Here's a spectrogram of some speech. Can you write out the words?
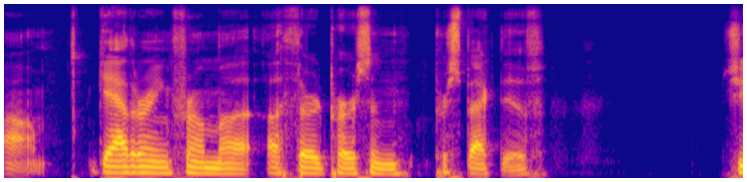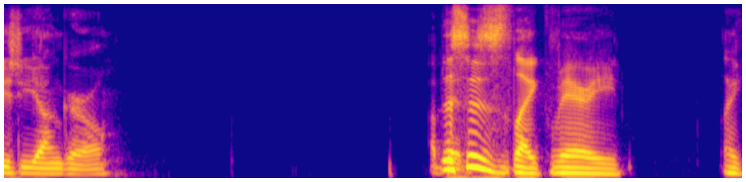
um, gathering from a, a third person perspective. She's a young girl. A this bit- is like very like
